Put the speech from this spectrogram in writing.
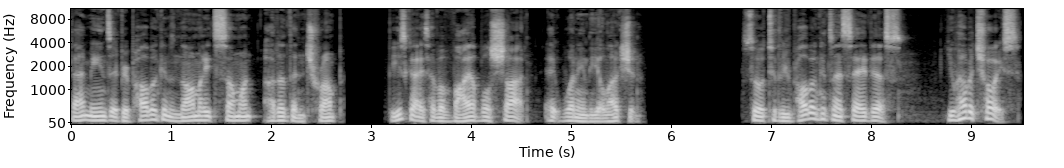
That means if Republicans nominate someone other than Trump, these guys have a viable shot at winning the election. So, to the Republicans, I say this you have a choice.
